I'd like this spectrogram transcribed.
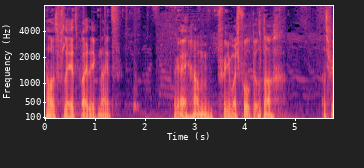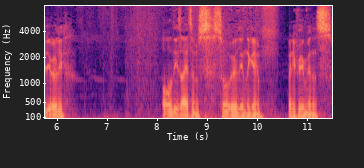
Outplayed by the Ignite. Okay, I'm pretty much full build now. That's pretty early. All these items so early in the game. 23 minutes.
